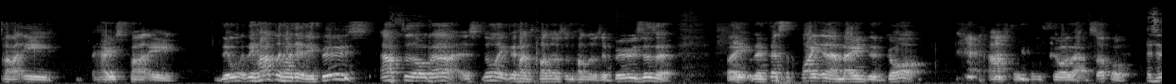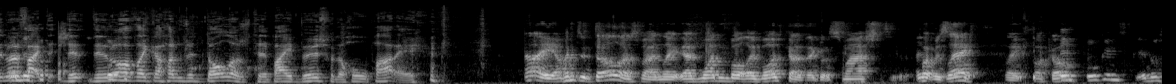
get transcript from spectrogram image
party, house party, they, they hardly had any booze after all that. It's not like they had hundreds and hundreds of booze, is it? Like the disappointing amount they've got after going through all that trouble. Is it not the fact that they don't have like a hundred dollars to buy booze for the whole party? Aye, a hundred dollars, man. Like they had one bottle of vodka that got smashed. What was left? Like fuck off. Seth Rogen's, no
